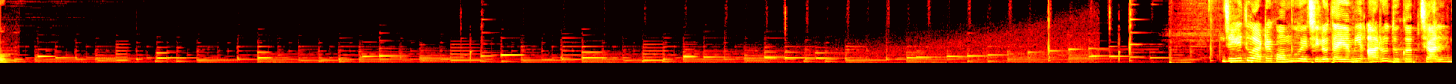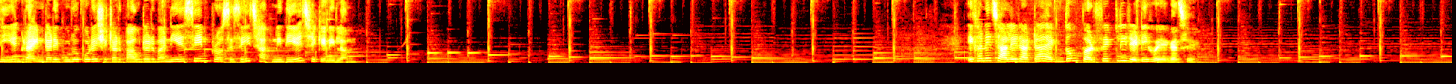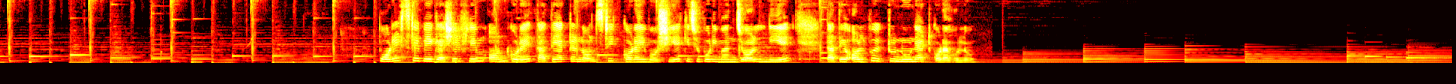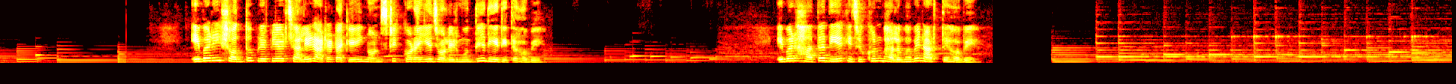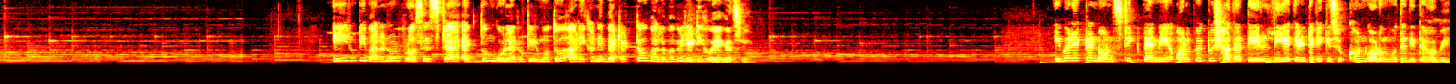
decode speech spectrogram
যেহেতু আটা কম হয়েছিল, তাই আমি আরও দু কাপ চাল নিয়ে গ্রাইন্ডারে গুঁড়ো করে সেটার পাউডার বানিয়ে সেম প্রসেসেই ছাঁকনি দিয়ে ছেঁকে নিলাম। এখানে চালের আটা একদম পারফেক্টলি রেডি হয়ে গেছে। পরের স্টেপে গ্যাসের ফ্লেম অন করে তাতে একটা ননস্টিক কড়াই বসিয়ে কিছু পরিমাণ জল নিয়ে তাতে অল্প একটু নুন অ্যাড করা হলো। এবার এই সদ্য প্রেপেয়ার চালের আটাটাকে এই ননস্টিক কড়াইয়ে জলের মধ্যে দিয়ে দিতে হবে। এবার হাতা দিয়ে কিছুক্ষণ ভালোভাবে নাড়তে হবে। এই রুটি বানানোর প্রসেসটা একদম গোলা রুটির মতো আর এখানে ব্যাটারটাও ভালোভাবে রেডি হয়ে গেছে। এবার একটা ননস্টিক প্যানে অল্প একটু সাদা তেল দিয়ে তেলটাকে কিছুক্ষণ গরম হতে দিতে হবে।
